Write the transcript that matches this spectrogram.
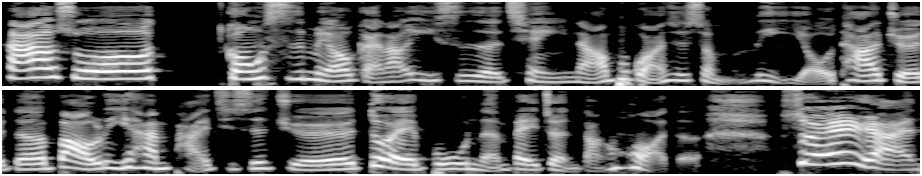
他说。公司没有感到一丝的歉意，然后不管是什么理由，他觉得暴力和排挤是绝对不能被正当化的。虽然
